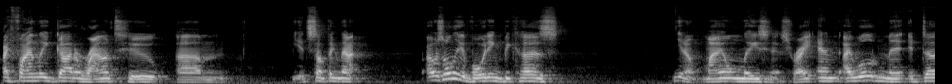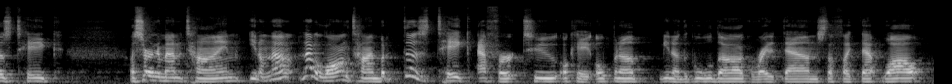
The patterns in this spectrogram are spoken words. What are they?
I finally got around to. Um, it's something that I was only avoiding because you know my own laziness, right? And I will admit it does take a certain amount of time. You know, not not a long time, but it does take effort to okay, open up you know the Google Doc, write it down, and stuff like that. While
